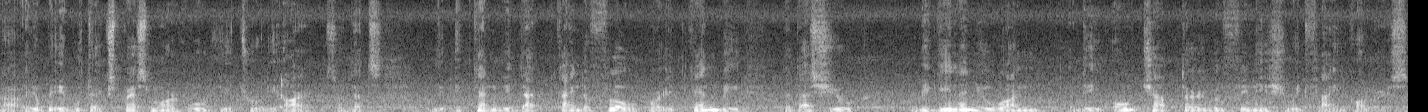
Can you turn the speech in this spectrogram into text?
Uh, you'll be able to express more who you truly are. So that's it can be that kind of flow, or it can be that as you begin a new one, the old chapter will finish with flying colors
